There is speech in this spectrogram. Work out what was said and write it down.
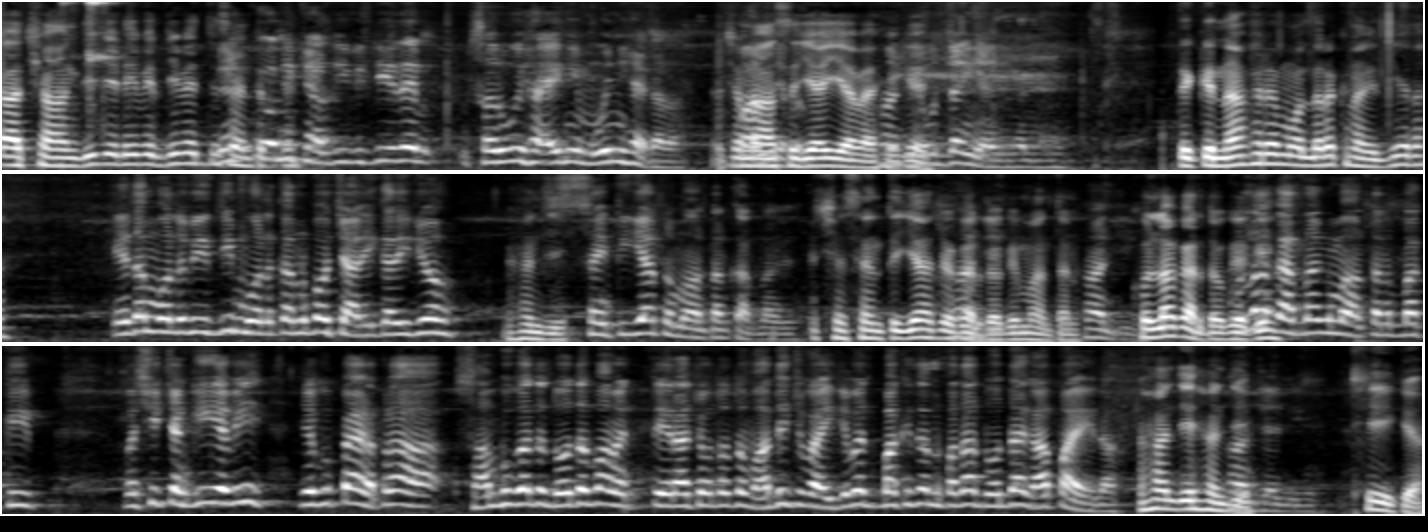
ਆ ਸ਼ਾਂਗ ਜੀ ਜਿਹੜੀ ਵੀਰ ਜੀ ਵਿੱਚ ਬਿਲਕੁਲ ਸੈਂਟਰ ਨਹੀਂ ਚੱਲਦੀ ਵੀਰ ਜੀ ਇਹਦੇ ਸਰੂ ਹੀ ਹੈ ਹੀ ਨਹੀਂ ਮੂੰਹ ਹੀ ਨਹੀਂ ਹੈਗਾ ਦਾ ਅੱਛਾ ਮਾਸ ਜਿਹਾ ਹੀ ਆ ਵੈਸੇ ਹਾਂਜੀ ਕਿ। ਉਦਾਂ ਹੀ ਆ ਜੀ ਹਾਂਜੀ। ਤੇ ਕਿੰਨਾ ਫਿਰ ਮੁੱਲ ਰੱਖਣਾ ਵੀਰ ਜੀ ਇਹਦਾ? ਇਹਦਾ ਮੁੱਲ ਵੀਰ ਜੀ ਮੁੱਲ ਕਰਨ ਭਾਵੇਂ 40 ਕਰੀ ਜੋ ਹਾਂਜੀ। 37000 ਤੋਂ ਮਾਨਤਨ ਕਰ ਦਾਂਗੇ। ਅੱਛਾ 37000 ਚੋਂ ਕਰ ਦੋਗੇ ਮਾਨਤਨ। ਹਾਂਜੀ। ਖੁੱਲਾ ਕਰ ਦੋਗੇ ਖੁੱਲਾ ਕਰ ਦਾਂਗੇ ਮਾਨਤਨ ਬਾਕੀ ਵੱਛੀ ਚੰਗੀ ਹੈ ਵੀ ਜੇ ਕੋਈ ਭੈਣ ਭਰਾ ਸਾਂਭੂਗਾ ਤੇ ਦੁੱਧ ਭਾਵੇਂ 13 14 ਤੋਂ ਵੱਧ ਹੀ ਚਵਾਈ ਜਾਵੇ ਬਾਕੀ ਤੁਹਾਨੂੰ ਪਤਾ ਦੁੱਧ ਹੈਗਾ ਪਾਏ ਦਾ। ਹਾਂਜੀ ਹਾਂਜੀ। ਹਾਂਜੀ ਹਾਂਜੀ। ਠੀਕ ਆ।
